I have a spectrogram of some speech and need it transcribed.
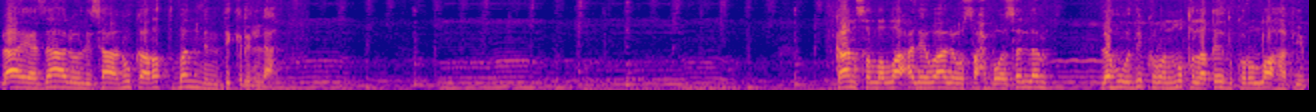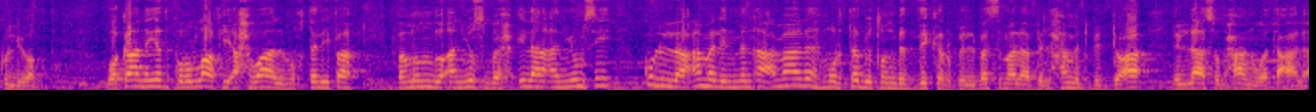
لا يزال لسانك رطبا من ذكر الله. كان صلى الله عليه وآله وصحبه وسلم له ذكر مطلق يذكر الله في كل وقت. وكان يذكر الله في أحوال مختلفة فمنذ أن يصبح إلى أن يمسي كل عمل من أعماله مرتبط بالذكر بالبسملة بالحمد بالدعاء لله سبحانه وتعالى.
